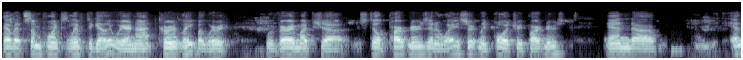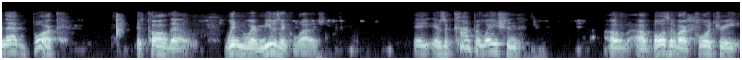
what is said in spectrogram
have at some points lived together. We are not currently, but we're we're very much uh, still partners in a way, certainly poetry partners. And uh, and that book is called uh, "Wind Where Music Was." It is a compilation of, of both of our poetry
